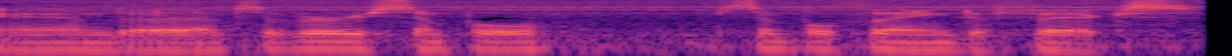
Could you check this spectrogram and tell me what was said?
And uh, it's a very simple, simple thing to fix.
